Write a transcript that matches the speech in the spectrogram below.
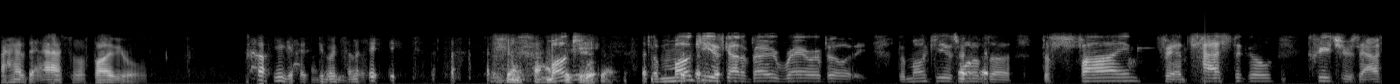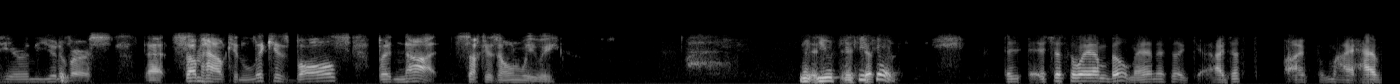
I have the ass of a five-year-old. How you guys doing tonight? Monkey. The monkey has got a very rare ability. The monkey is one of the the fine, fantastical creatures out here in the universe that somehow can lick his balls but not suck his own wee wee. You think he could? It- it's just the way I'm built, man. It's like I just I I have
